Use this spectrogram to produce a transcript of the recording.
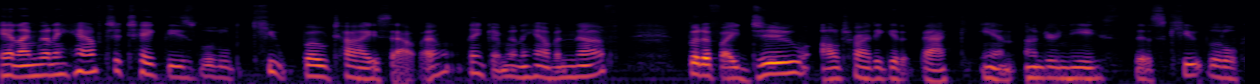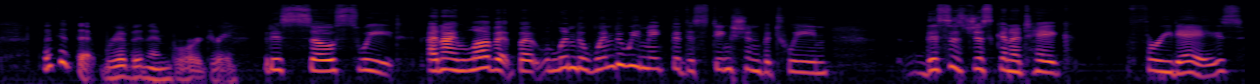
And I'm going to have to take these little cute bow ties out. I don't think I'm going to have enough, but if I do, I'll try to get it back in underneath this cute little. Look at that ribbon embroidery. It is so sweet. And I love it. But Linda, when do we make the distinction between this is just going to take three days?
